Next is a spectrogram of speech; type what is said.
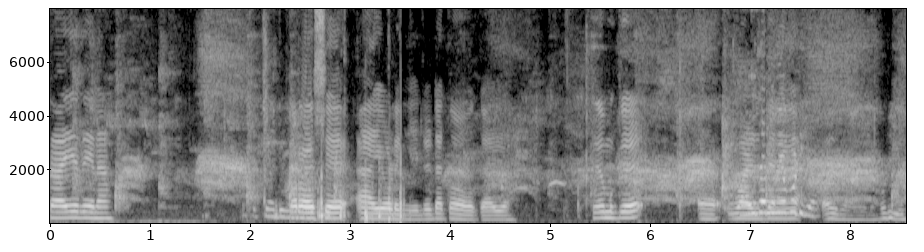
കായ ഏതേനാ? കുറേശ്ശെ ആയി തുടങ്ങിയിട്ട് കോവക്കായ. നമുക്ക് പൊടിക്കും. അത് പൊടിക്കും.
